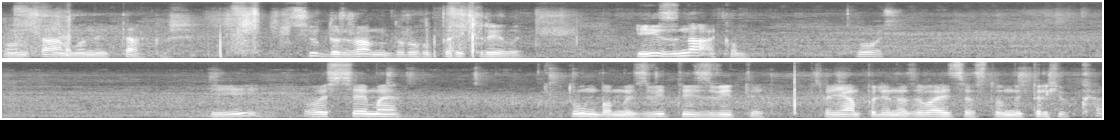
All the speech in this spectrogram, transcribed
Вон там вони також. Всю державну дорогу перекрили. І знаком. Ось. І ось цими тумбами звідти і звідти. В Ямполі називається 100-метрівка.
